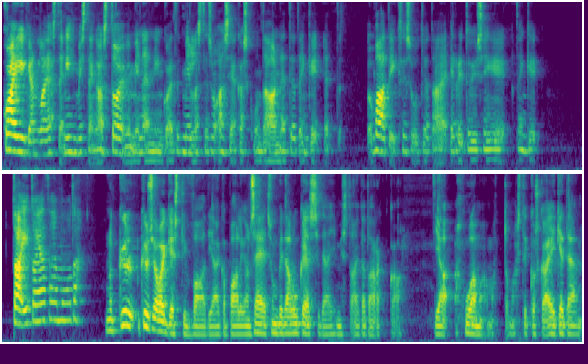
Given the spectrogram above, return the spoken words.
kaikenlaisten ihmisten kanssa toimiminen, niin kuin, että millaista sun asiakaskunta on, että jotenkin, että vaatiiko se sulta jotain erityisiä jotenkin taitoja tai muuta? No kyllä, kyllä se oikeasti vaatii aika paljon se, että sun pitää lukea sitä ihmistä aika tarkkaan ja huomaamattomasti, koska ei ketään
